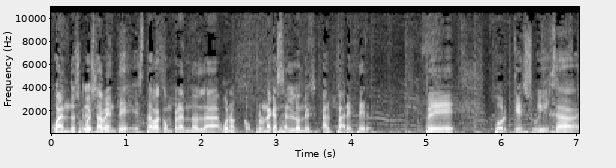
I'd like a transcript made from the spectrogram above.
cuando supuestamente estaba comprando la bueno compró una casa en Londres al parecer porque su hija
